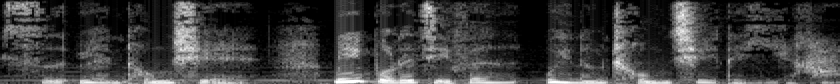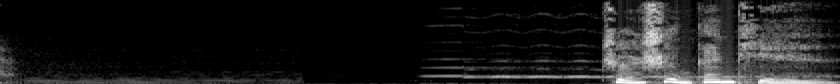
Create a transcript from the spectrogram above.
死愿同学，弥补了几分未能重聚的遗憾。转瞬甘甜，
